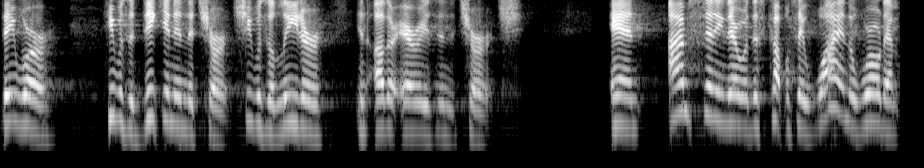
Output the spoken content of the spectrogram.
They were he was a deacon in the church, she was a leader in other areas in the church. And I'm sitting there with this couple say, Why in the world am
